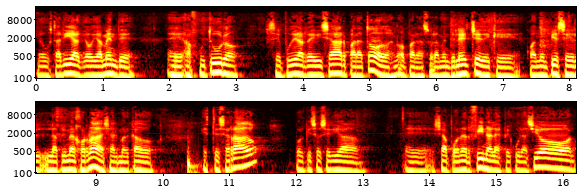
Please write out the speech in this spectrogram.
Me gustaría que obviamente eh, a futuro se pudiera revisar para todos, no para solamente Leche, de que cuando empiece la primera jornada ya el mercado esté cerrado, porque eso sería eh, ya poner fin a la especulación,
